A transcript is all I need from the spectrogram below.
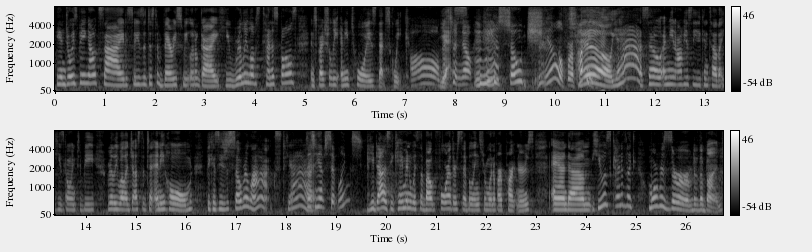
He enjoys being outside. So he's a, just a very sweet little guy. He really loves tennis balls, and especially any toys that squeak. Oh, good Yes. to know. He Mhm. is so chill for a puppy. Chill, yeah. So I mean, obviously you can tell that he's going to be really well adjusted to any home because he's just so relaxed. Yeah. Does he have siblings? He does. He came in with about four other siblings from one of our partners, and um, he was kind of like more reserved of the bunch.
